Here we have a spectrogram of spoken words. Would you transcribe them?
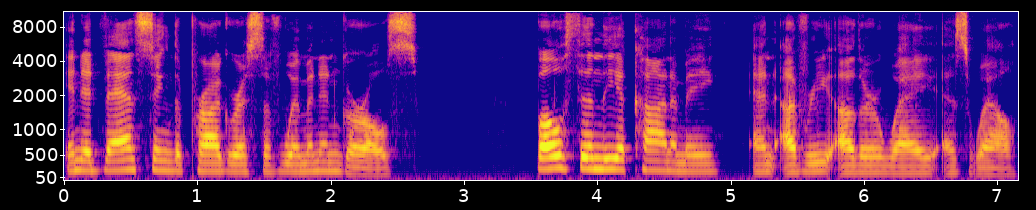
in advancing the progress of women and girls both in the economy and every other way as well.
